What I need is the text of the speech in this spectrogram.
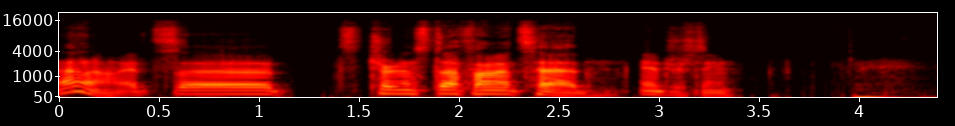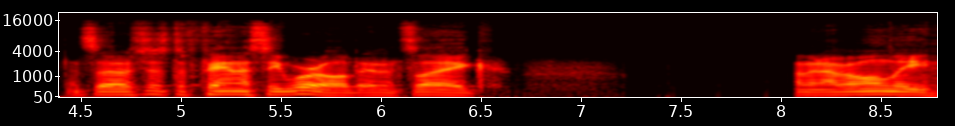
I don't know. It's uh, it's turning stuff on its head. Interesting. And so it's just a fantasy world, and it's like, I mean, I'm only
